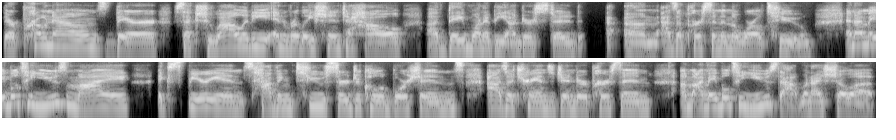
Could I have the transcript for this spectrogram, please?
their pronouns, their sexuality in relation to how uh, they want to be understood um, as a person in the world too. And I'm able to use my experience having two surgical abortions as a transgender person. Um, I'm able to use that when I show up.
